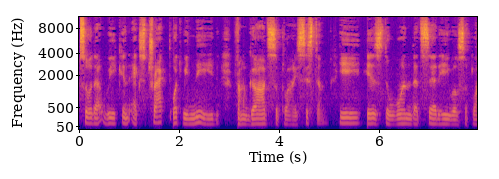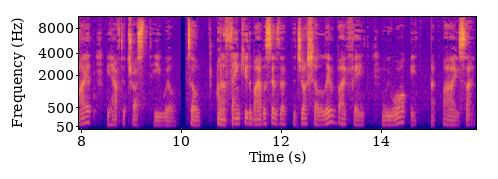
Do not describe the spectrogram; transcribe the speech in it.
so that we can extract what we need from God's supply system. He is the one that said he will supply it. We have to trust he will. So I want to thank you. The Bible says that the just shall live by faith and we walk not by sight.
